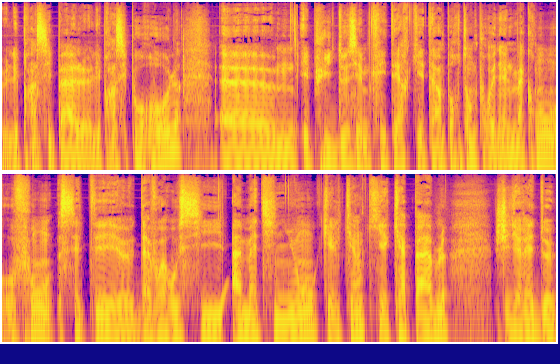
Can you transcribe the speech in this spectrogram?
les, principales, les principaux rôles. et puis, deuxième critère qui était important pour Emmanuel Macron, au fond, c'était d'avoir aussi à Matignon quelqu'un qui est capable, je dirais, de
